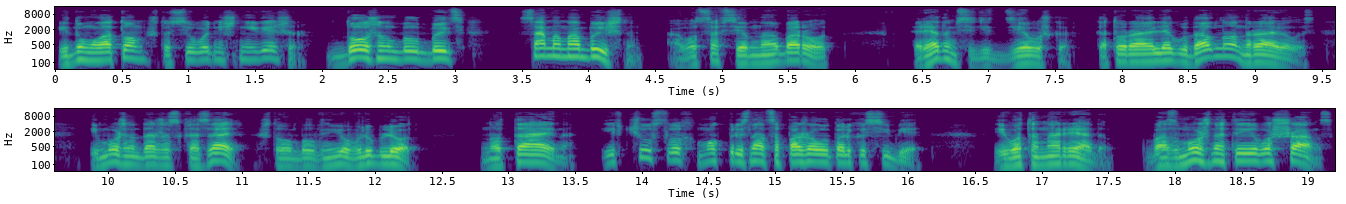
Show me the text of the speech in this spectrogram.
и думал о том, что сегодняшний вечер должен был быть самым обычным, а вот совсем наоборот. Рядом сидит девушка, которая Олегу давно нравилась, и можно даже сказать, что он был в нее влюблен, но тайно и в чувствах мог признаться, пожалуй, только себе. И вот она рядом. Возможно, это его шанс,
